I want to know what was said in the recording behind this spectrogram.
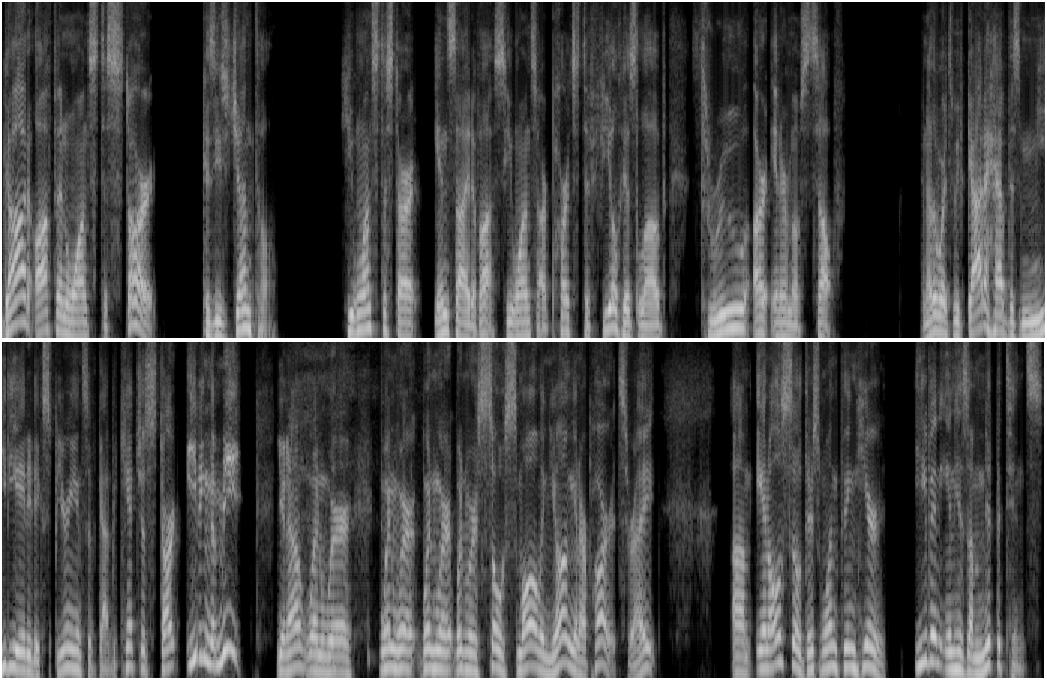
God often wants to start because he's gentle he wants to start inside of us. He wants our parts to feel his love through our innermost self. In other words, we've got to have this mediated experience of God. We can't just start eating the meat, you know, when we're when we're when we're when we're so small and young in our parts, right? Um, and also there's one thing here, even in his omnipotence,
